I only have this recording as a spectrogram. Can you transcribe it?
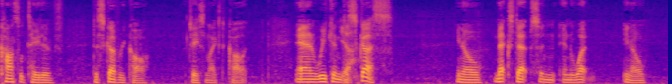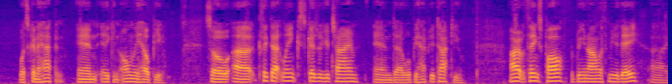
consultative discovery call, Jason likes to call it. And we can Yeah. discuss you know, next steps and, and what, you know, what's going to happen. And it can only help you. So uh, click that link, schedule your time, and uh, we'll be happy to talk to you. All right. Well, thanks, Paul, for being on with me today. Uh,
